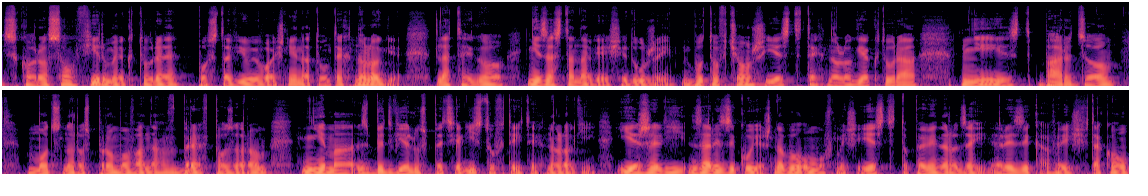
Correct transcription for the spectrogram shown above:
skoro są firmy, które postawiły właśnie na tą technologię. Dlatego nie zastanawiaj się dłużej, bo to wciąż jest technologia, która nie jest bardzo mocno rozpromowana wbrew pozorom. Nie ma zbyt wielu specjalistów w tej technologii. Jeżeli zaryzykujesz, no bo umówmy się, jest to pewien rodzaj ryzyka wejść w taką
